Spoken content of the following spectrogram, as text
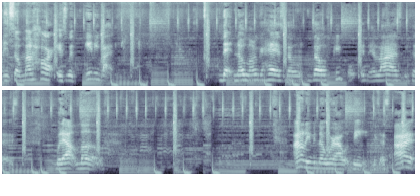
And so my heart is with anybody that no longer has those those people in their lives because without love, I don't even know where I would be because I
